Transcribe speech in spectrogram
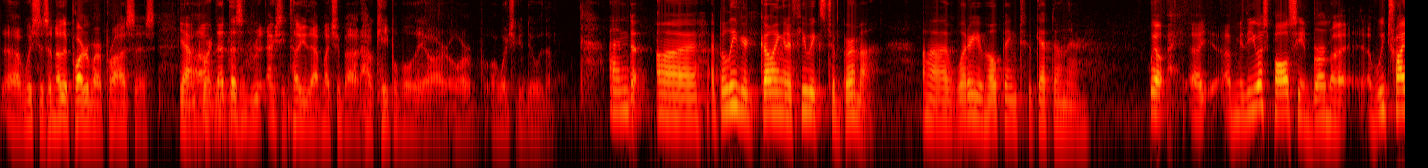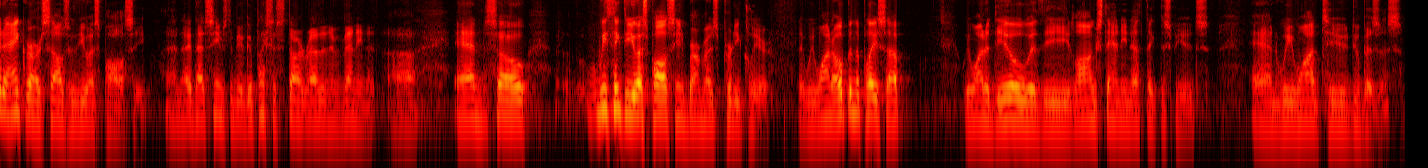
uh, which is another part of our process. Yeah, uh, important. that doesn't actually tell you that much about how capable they are or, or what you can do with them. And uh, I believe you're going in a few weeks to Burma. Uh, what are you hoping to get done there? Well, uh, I mean, the U.S. policy in Burma, we try to anchor ourselves with U.S. policy, and that, seems to be a good place to start rather than inventing it. Uh, and so we think the U.S. policy in Burma is pretty clear that we want to open the place up, we want to deal with the long-standing ethnic disputes, and we want to do business.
